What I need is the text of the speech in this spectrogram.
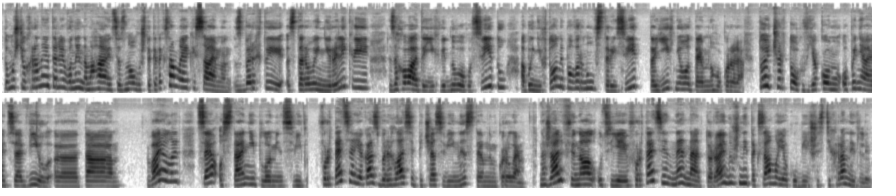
Тому що хранителі вони намагаються знову ж таки, так само як і Саймон, зберегти старовинні реліквії, заховати їх від нового світу, аби ніхто не повернув старий світ та їхнього темного короля. Той чертог, в якому опиняються Віл е, та Вайолет, це останній пломінь світла. Фортеця, яка збереглася під час війни з темним королем. На жаль, фінал у цієї фортеці не надто райдужний, так само як у більшості хранителів.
